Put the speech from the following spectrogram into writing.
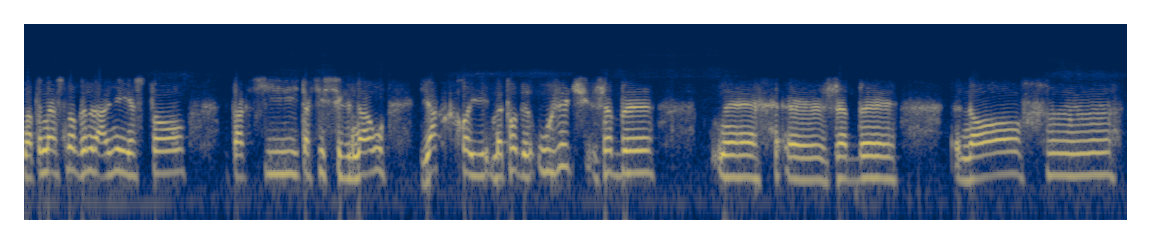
Natomiast no, generalnie jest to taki, taki sygnał, jakiej metody użyć, żeby, żeby no, e,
